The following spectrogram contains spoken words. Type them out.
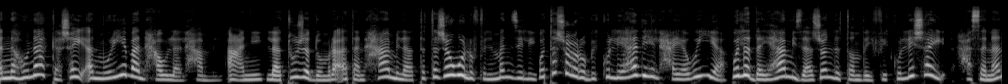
أن هناك شيئا مريبا حول الحمل. أعني لا توجد امرأة حاملة تتجول في المنزل وتشعر بكل هذه الحيوية ولديها مزاج لتنظيف كل شيء. حسنا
